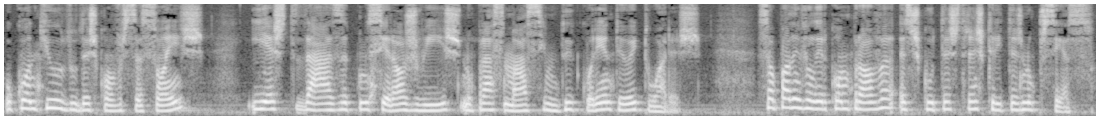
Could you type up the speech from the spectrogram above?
o conteúdo das conversações e este dá-as a conhecer ao juiz no prazo máximo de 48 horas. Só podem valer como prova as escutas transcritas no processo.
